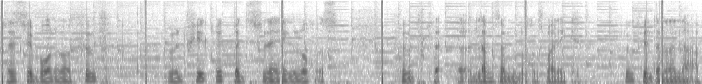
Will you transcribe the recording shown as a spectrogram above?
Das heißt, wir brauchen immer fünf, mit vier Glück, wenn es schnell genug ist, fünf äh, langsam genug ist, meine ich, fünf hintereinander ab.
